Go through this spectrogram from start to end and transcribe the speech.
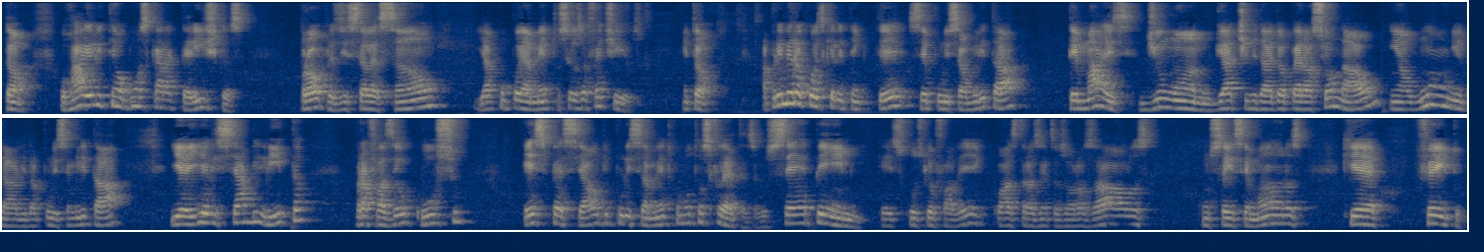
Então, o raio ele tem algumas características próprias de seleção e acompanhamento dos seus efetivos. Então, a primeira coisa que ele tem que ter, ser policial militar, ter mais de um ano de atividade operacional em alguma unidade da Polícia Militar, e aí ele se habilita para fazer o curso especial de policiamento com motocicletas, o CEPM, que é esse curso que eu falei, quase 300 horas aulas, com seis semanas, que é feito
